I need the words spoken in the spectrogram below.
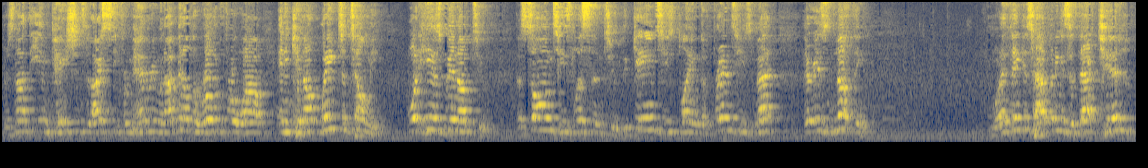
There's not the impatience that I see from Henry when I've been on the road for a while and he cannot wait to tell me what he has been up to, the songs he's listened to, the games he's playing, the friends he's met. There is nothing. What I think is happening is that that kid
